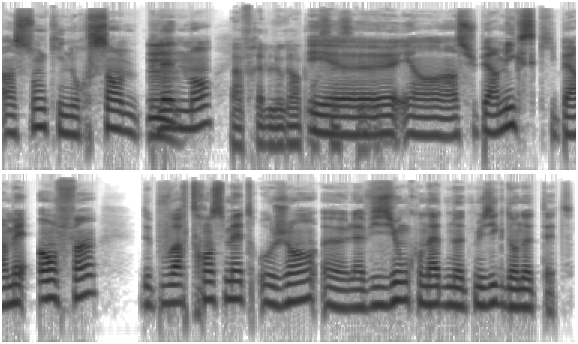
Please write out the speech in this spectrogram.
un son qui nous ressemble pleinement Bah, Fred Legras pour et, ça. c'est- euh, et un, un super mix qui permet enfin de pouvoir transmettre aux gens euh, la vision qu'on a de notre musique dans notre tête.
